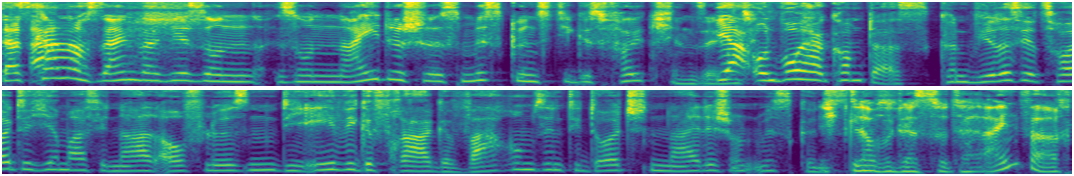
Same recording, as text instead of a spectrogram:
Das kann auch sein, weil wir so ein, so ein neidisches, missgünstiges Völkchen sind. Ja, und woher kommt das? Können wir das jetzt heute hier mal final auflösen? Die ewige Frage, warum sind die Deutschen neidisch und missgünstig? Ich glaube, das ist total einfach.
